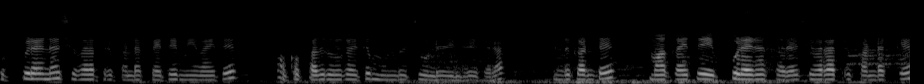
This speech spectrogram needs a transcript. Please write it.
ఎప్పుడైనా శివరాత్రి పండగకి అయితే మేమైతే ఒక పది రోజులు అయితే ముందు వచ్చి ఉండేది ఇంటి దగ్గర. ఎందుకంటే మాకైతే ఎప్పుడైనా సరే శివరాత్రి పండగకే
